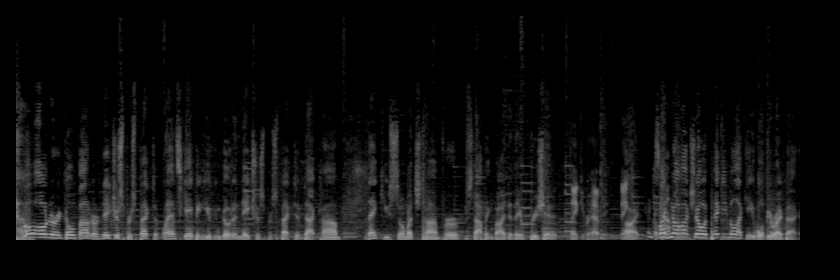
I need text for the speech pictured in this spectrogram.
co-owner and co-founder of Nature's Perspective Landscaping. You can go to naturesperspective.com. Thank you so much, Tom, for stopping by today. Appreciate it. Thank you for having me. Thank All you. right. the Mike Nowak Show with Peggy Malecki. We'll be right back.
